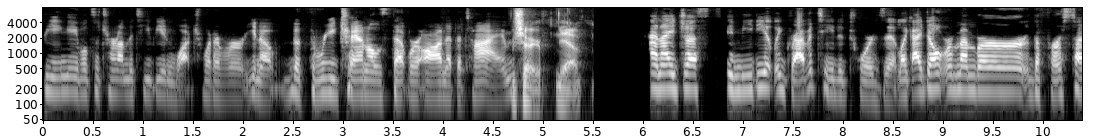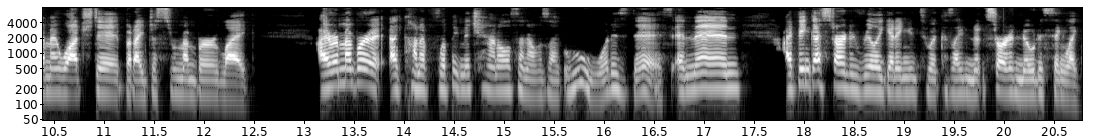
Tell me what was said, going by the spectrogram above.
being able to turn on the TV and watch whatever, you know, the three channels that were on at the time Sure. Yeah. and I just immediately gravitated towards it. Like I don't remember the first time I watched it, but I just remember like I remember I kind of flipping the channels and I was like, "Ooh, what is this?" And then I think I started really getting into it because I started noticing like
